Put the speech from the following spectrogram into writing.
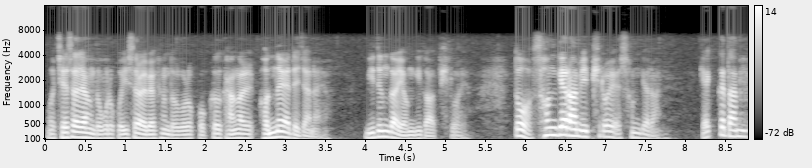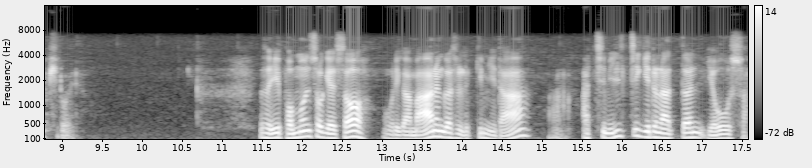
뭐 제사장도 그렇고 이스라엘 백성도 그렇고 그 강을 건너야 되잖아요. 믿음과 용기가 필요해요. 또 성결함이 필요해요. 성결함. 깨끗함이 필요해요. 그래서 이 본문 속에서 우리가 많은 것을 느낍니다. 아, 침 일찍 일어났던 여호수아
